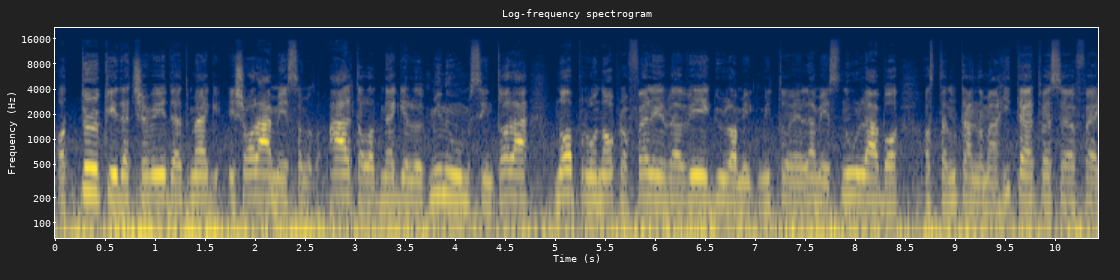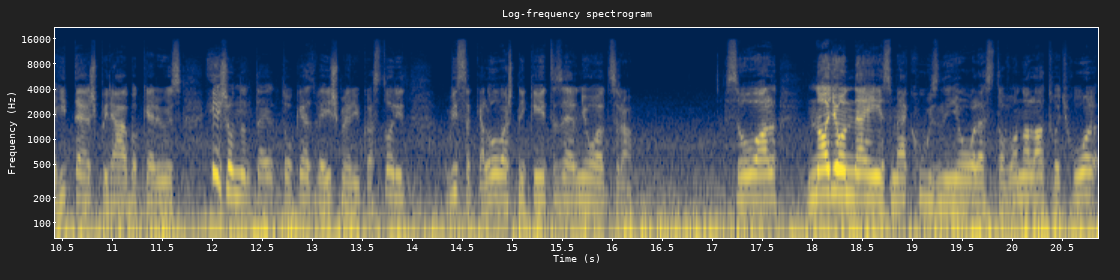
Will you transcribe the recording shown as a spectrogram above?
a tőkédet se véded meg, és alámész az általad megjelölt minimum szint alá, napról napra felérve végül, amíg mit tudom én, lemész nullába, aztán utána már hitelt veszel fel, hitelspirálba kerülsz, és onnantól kezdve ismerjük a sztorit, vissza kell olvasni 2008-ra. Szóval nagyon nehéz meghúzni jól ezt a vonalat, hogy hol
